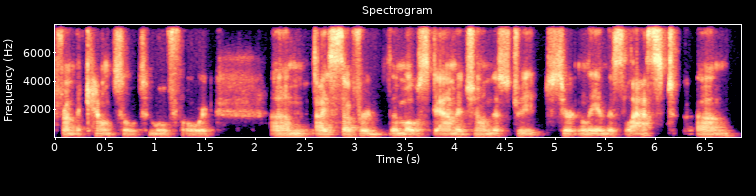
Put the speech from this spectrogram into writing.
from the council to move forward. Um, I suffered the most damage on the street, certainly in this last um,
